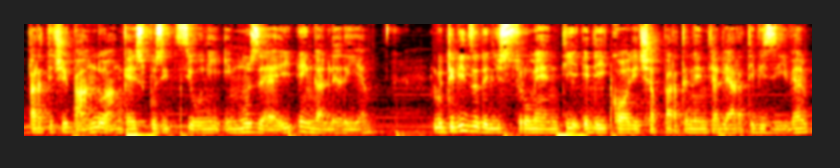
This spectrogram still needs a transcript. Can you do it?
partecipando anche a esposizioni in musei e in gallerie. L'utilizzo degli strumenti e dei codici appartenenti alle arti visive,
